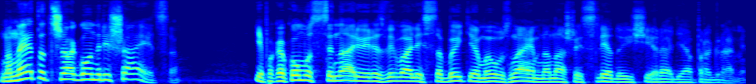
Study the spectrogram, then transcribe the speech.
Но на этот шаг он решается. И по какому сценарию развивались события, мы узнаем на нашей следующей радиопрограмме.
